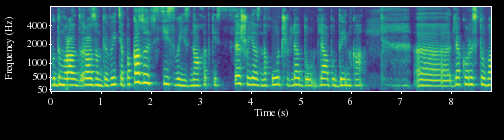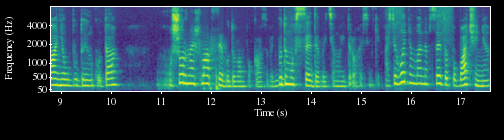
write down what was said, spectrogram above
Будемо раз- разом дивитися. Показую всі свої знаходки, все, що я знаходжу для, для будинка, е, для користування у будинку. Да? Що знайшла, все буду вам показувати. Будемо все дивитися, мої дорогесенькі. А сьогодні в мене все. До побачення.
